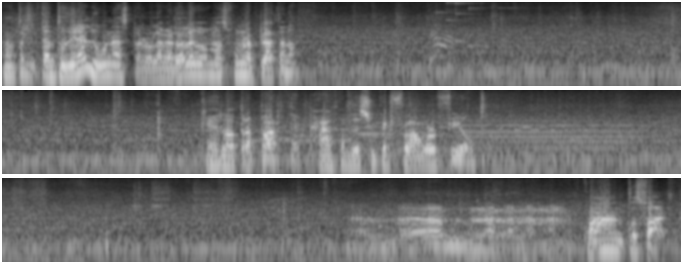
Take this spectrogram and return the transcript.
No tanto dirán lunas, pero la verdad le veo más forma plátano. Que es la otra parte. Path of the Secret Flower Field. ¿Cuántos faltan?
